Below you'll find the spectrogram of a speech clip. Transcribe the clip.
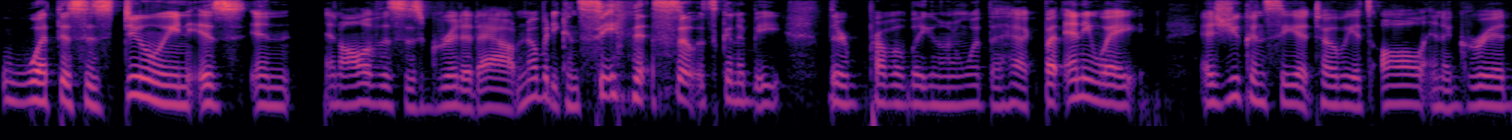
what this is doing is in and all of this is gridded out. Nobody can see this, so it's going to be they're probably going what the heck. But anyway, as you can see it Toby, it's all in a grid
